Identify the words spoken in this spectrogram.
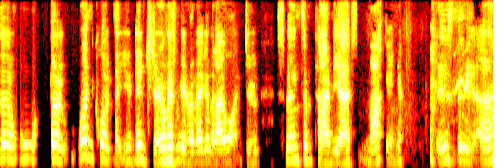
the the one quote that you did share with me rebecca that i want to spend some time yes mocking is the uh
